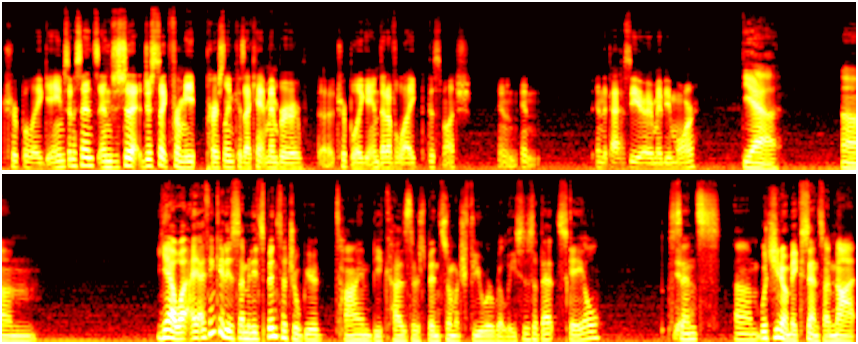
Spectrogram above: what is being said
AAA games in a sense and just just like for me personally because I can't remember a AAA game that I've liked this much in in in the past year or maybe more. Yeah. Um Yeah, well I, I think it is I mean it's been such a weird time because there's been so much fewer releases of that scale Yeah. since um which you know makes sense. I'm not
